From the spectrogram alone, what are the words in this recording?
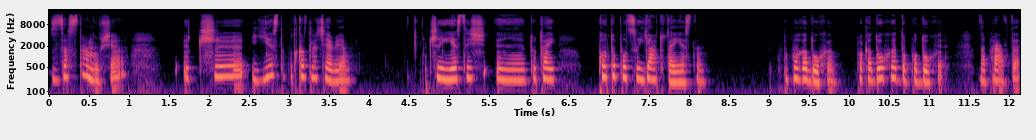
zastanów się, czy jest to podcast dla Ciebie. Czy jesteś y, tutaj po to, po co ja tutaj jestem. Po pogaduchy. Pogaduchy do poduchy. Naprawdę.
